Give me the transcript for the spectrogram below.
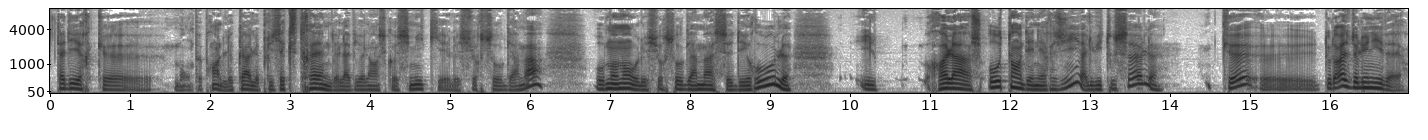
C'est-à-dire que bon, on peut prendre le cas le plus extrême de la violence cosmique qui est le sursaut gamma au moment où le sursaut gamma se déroule, il relâche autant d'énergie à lui tout seul que euh, tout le reste de l'univers.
